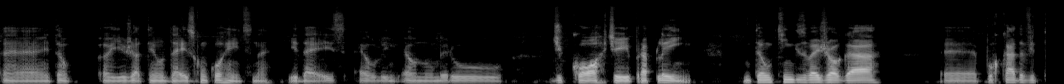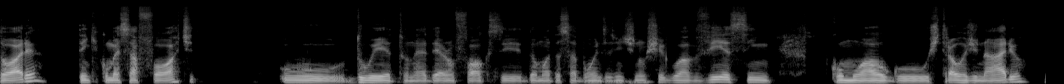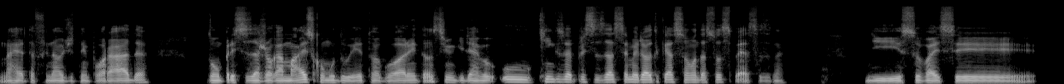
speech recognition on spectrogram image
É, então, aí eu já tenho 10 concorrentes, né? E 10 é o, é o número de corte aí para play-in. Então, o Kings vai jogar é, por cada vitória, tem que começar forte. O dueto, né, Darren Fox e Domantas Sabonis, a gente não chegou a ver assim como algo extraordinário na reta final de temporada. Vão precisar jogar mais como dueto agora. Então, assim, Guilherme, o Kings vai precisar ser melhor do que a soma das suas peças, né? E isso vai ser.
